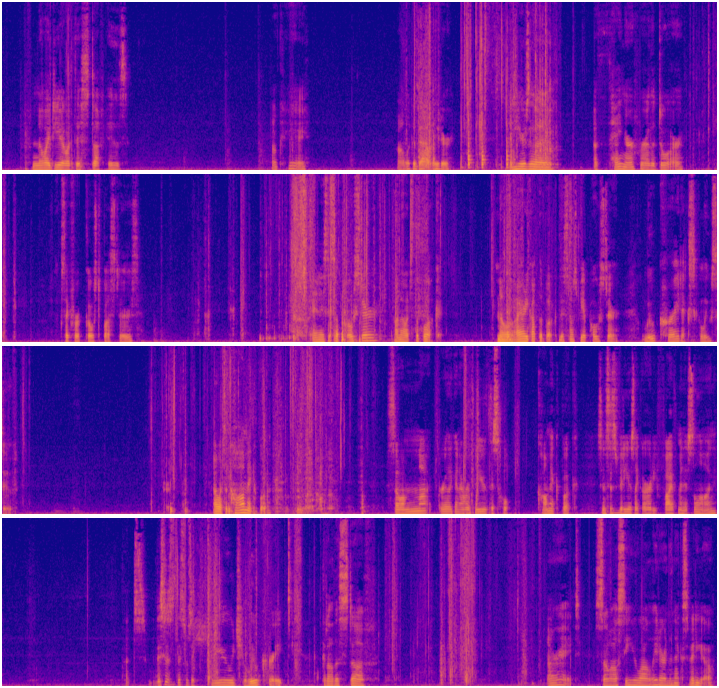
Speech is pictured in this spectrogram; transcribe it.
I have no idea what this stuff is. Okay. I'll look at that later. And here's a, a hanger for the door. Looks like for Ghostbusters. And is this a poster? Oh no, it's the book. No, I already got the book. This must be a poster. Loot Crate exclusive. Oh, it's a comic book. So I'm not really gonna review this whole comic book since this video is like already five minutes long. But this is this was a huge loot crate. Look at all this stuff. Alright, so I'll see you all later in the next video.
